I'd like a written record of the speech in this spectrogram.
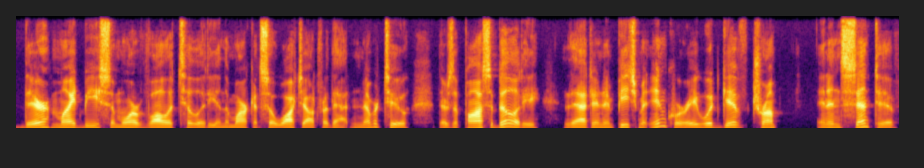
there might be some more volatility in the market. So watch out for that. Number two, there's a possibility that an impeachment inquiry would give Trump an incentive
